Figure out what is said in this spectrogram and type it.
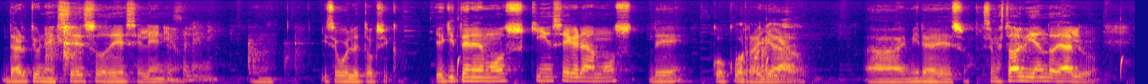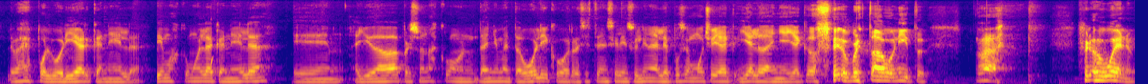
darte un exceso de selenio. De selenio. Y se vuelve tóxico. Y aquí tenemos 15 gramos de coco, rallado. Ay, mira eso. Se me estaba olvidando de algo le vas a espolvorear canela. Vimos cómo la canela eh, ayudaba a personas con daño metabólico o resistencia a la insulina. Le puse mucho y ya, ya, lo dañé, ya quedó feo, pero estaba bonito. Ah, pero bueno,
